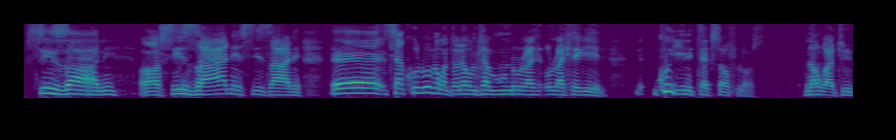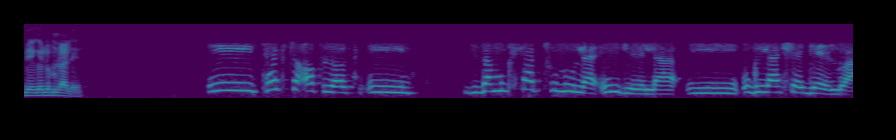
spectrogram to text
sizani oh sizani sizani eh siyakhuluma kodwa mhlawumbe umuntu ulahlekile kuyini tax of loss nawungathi uyibekele umlaleli i-tax of loss ngizama ukuhlathulula indlela ukulahlekelwa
